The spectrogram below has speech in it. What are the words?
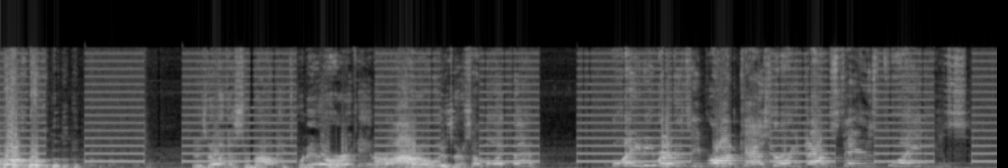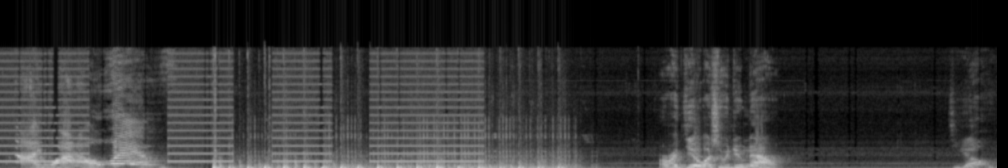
Is there like a tsunami, tornado, hurricane, or I don't know? Is there something like that? Lady emergency broadcast, hurry downstairs, please! I wanna live! Alright, Dio, what should we do now? Dio?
